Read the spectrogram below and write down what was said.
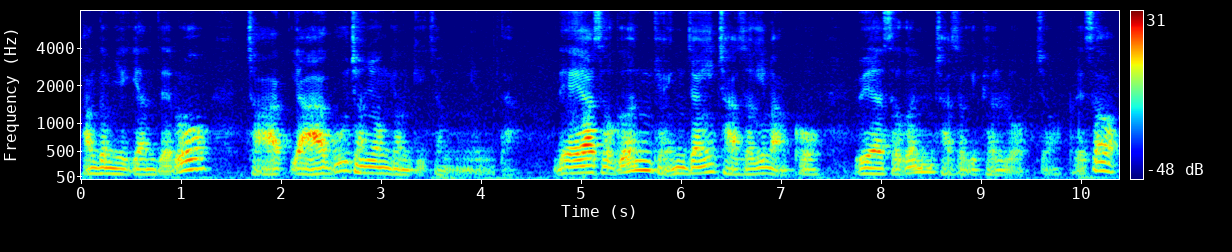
방금 얘기한 대로 자- 야구 전용 경기장입니다. 내야석은 굉장히 좌석이 많고 외야석은 좌석이 별로 없죠. 그래서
